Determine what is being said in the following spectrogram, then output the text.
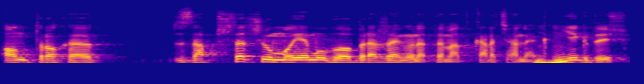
on trochę zaprzeczył mojemu wyobrażeniu na temat karcianek. Mhm. Niegdyś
